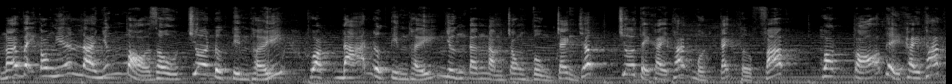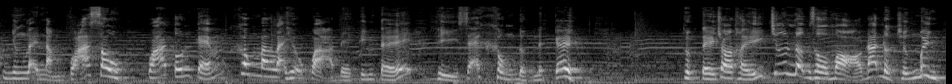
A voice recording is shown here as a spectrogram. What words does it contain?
Nói vậy có nghĩa là những mỏ dầu chưa được tìm thấy hoặc đã được tìm thấy nhưng đang nằm trong vùng tranh chấp, chưa thể khai thác một cách hợp pháp hoặc có thể khai thác nhưng lại nằm quá sâu, quá tốn kém, không mang lại hiệu quả về kinh tế thì sẽ không được liệt kê. Thực tế cho thấy trữ lượng dầu mỏ đã được chứng minh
